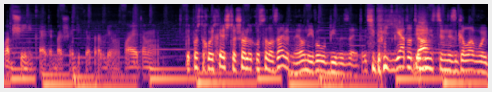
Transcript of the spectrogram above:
Вообще не какая-то большая дикая проблема. Поэтому Ты просто хочешь сказать, что Шерлоку стало завидно, и он его убил из-за этого. Типа, я тут Да. единственный с головой.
